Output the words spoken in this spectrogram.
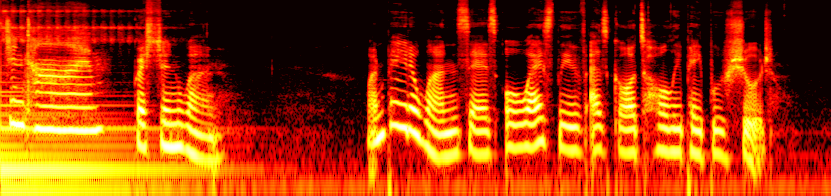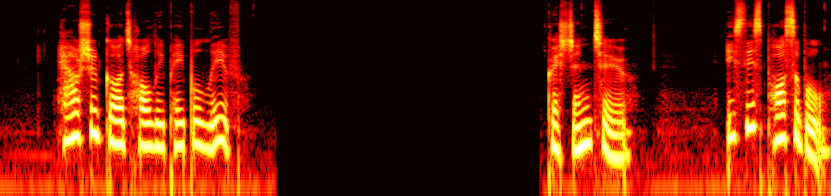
Question time. Question 1 1 Peter 1 says, Always live as God's holy people should. How should God's holy people live? Question 2 Is this possible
